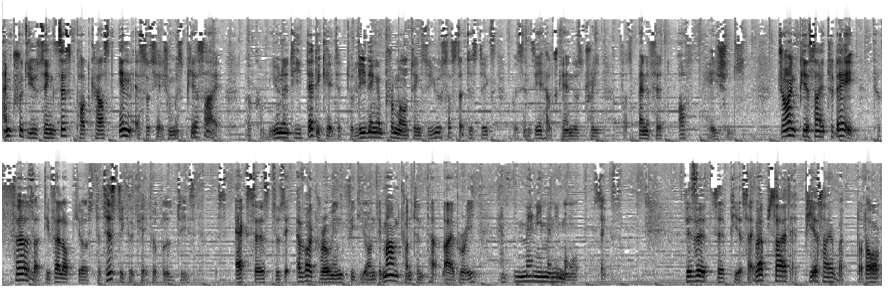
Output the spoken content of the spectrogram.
I'm producing this podcast in association with PSI, a community dedicated to leading and promoting the use of statistics within the healthcare industry for the benefit of patients. Join PSI today to further develop your statistical capabilities with access to the ever-growing video-on-demand content library and many, many more things. Visit the PSI website at psiweb.org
